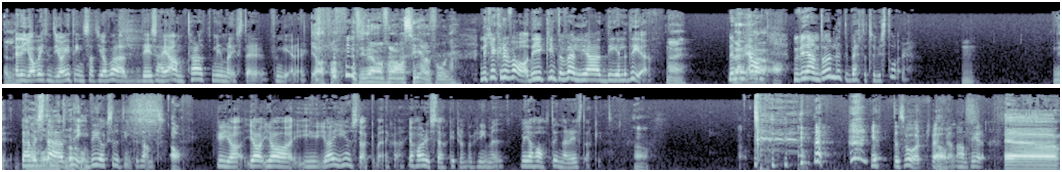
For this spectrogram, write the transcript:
Eller? Eller jag vet inte, jag är inte insatt. Jag bara, det är så här jag antar att minimalister fungerar. I alla fall. Jag tyckte det var för avancerad fråga. Det kanske det var. Det gick inte att välja det eller det. Nej. Nej, men, Nej, ja, ja, men vi har ändå lite bättre hur vi står. Ni, Det här med städning, motivation. det är också lite intressant. Ja. Gud, jag, jag, jag, är- jag är ju en stökig människa. Jag har det stökigt runt omkring mig. Men jag hatar ju när det är stökigt. ja. Jättesvårt verkligen Ja. att hantera. Eh,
